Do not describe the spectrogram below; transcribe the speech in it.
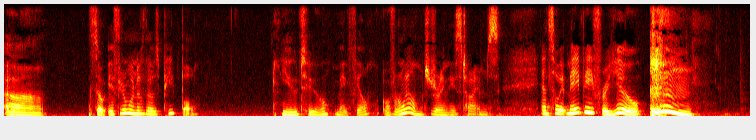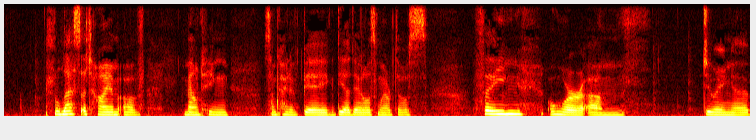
Uh, so if you're one of those people, you too may feel overwhelmed during these times. And so it may be for you less a time of mounting some kind of big Dia de los Muertos thing or um, doing a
